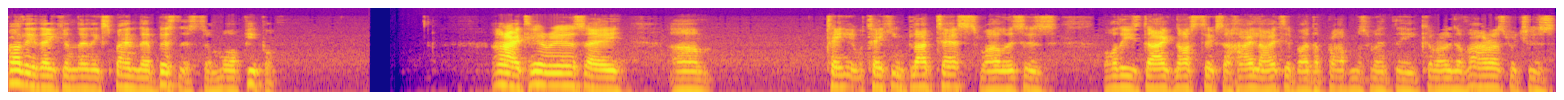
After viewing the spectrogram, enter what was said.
probably they can then expand their business to more people. All right, here is a um, take, taking blood tests. While this is all these diagnostics are highlighted by the problems with the coronavirus, which is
